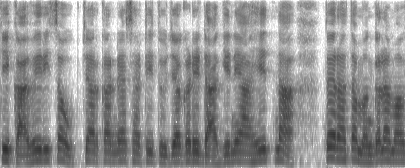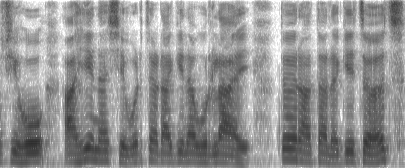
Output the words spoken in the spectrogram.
की कावेरीचा उपचार करण्यासाठी तुझ्याकडे दागिने आहेत ना? तर आता मंगला मावशी हो आहे ना शेवटचा दागिना उरला आहे तर आता लगेचच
